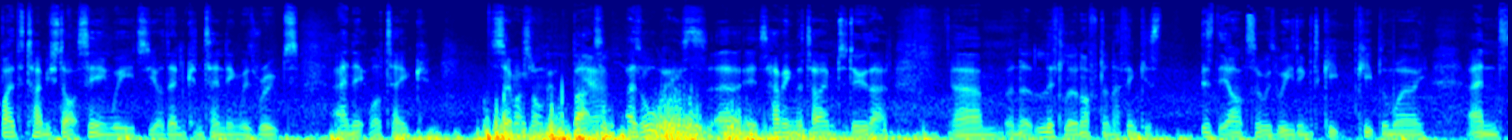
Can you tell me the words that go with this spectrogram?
by the time you start seeing weeds you're then contending with roots and it will take so much longer but Yeah. as always uh, it's having the time to do that um, and a little and often I think is is the answer with weeding to keep keep them away and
